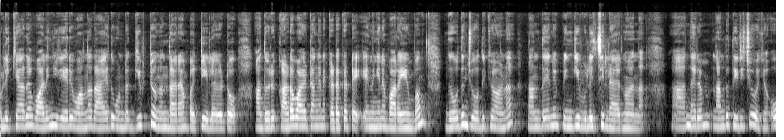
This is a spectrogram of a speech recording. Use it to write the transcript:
വിളിക്കാതെ വലിഞ്ഞു കയറി വന്നതായതുകൊണ്ട് ഗിഫ്റ്റ് ഒന്നും തരാൻ പറ്റിയില്ല കേട്ടോ. അതൊരു കടവായിട്ട് അങ്ങനെ കിടക്കട്ടെ എന്നിങ്ങനെ പറയുമ്പം ഗൗതം ചോദിക്കുവാണ് നന്ദേനെ പിങ്കി വിളിച്ചില്ലായിരുന്നു എന്ന്? അന്നേരം നന്ദ തിരിച്ചു ചോദിക്കും ഓ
